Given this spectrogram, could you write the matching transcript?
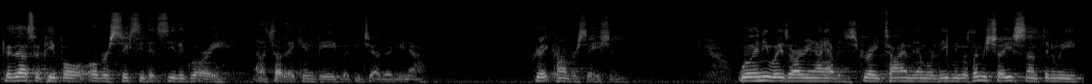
Because that's what people over 60 that see the glory, that's how they can be with each other, you know. Great conversation. Well, anyways, Artie and I have a just great time. And then we're leaving. He goes, let me show you something. We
